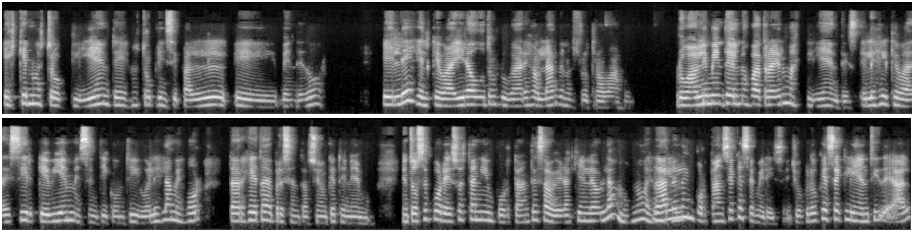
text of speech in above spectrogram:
es que nuestro cliente es nuestro principal eh, vendedor. Él es el que va a ir a otros lugares a hablar de nuestro trabajo. Probablemente Él nos va a traer más clientes. Él es el que va a decir qué bien me sentí contigo. Él es la mejor tarjeta de presentación que tenemos. Entonces, por eso es tan importante saber a quién le hablamos, ¿no? Es darle la importancia que se merece. Yo creo que ese cliente ideal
